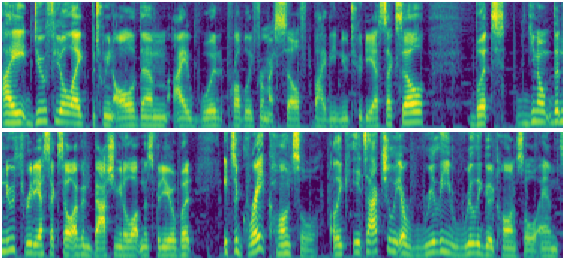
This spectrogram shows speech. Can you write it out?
I do feel like between all of them, I would probably for myself buy the new 2DS XL. But, you know, the new 3DS XL, I've been bashing it a lot in this video, but it's a great console. Like, it's actually a really, really good console, and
